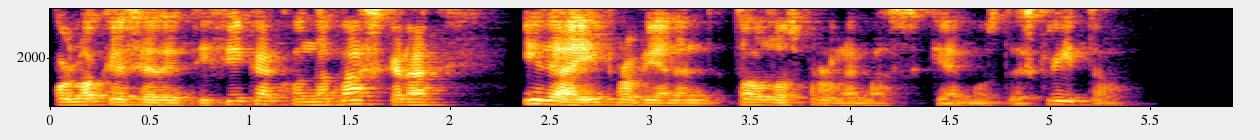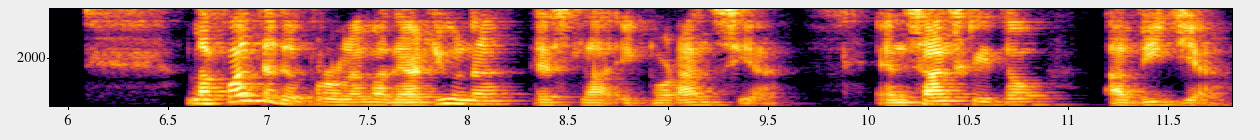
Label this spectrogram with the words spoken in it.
por lo que se identifica con la máscara y de ahí provienen todos los problemas que hemos descrito. La fuente del problema de Arjuna es la ignorancia, en sánscrito avidya.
